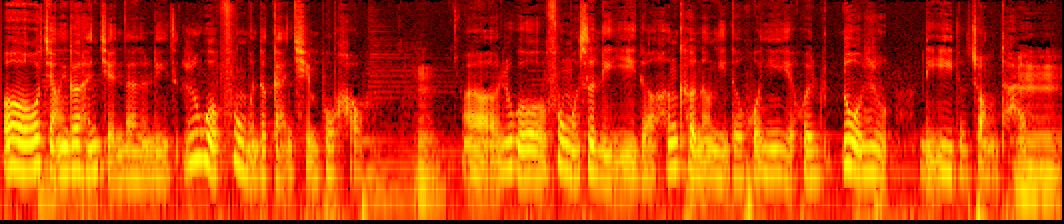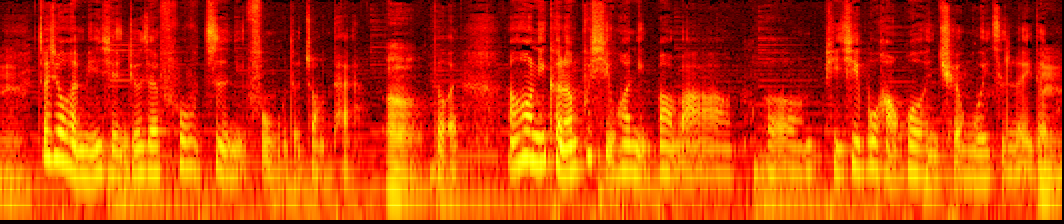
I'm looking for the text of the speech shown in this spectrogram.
呃，我讲一个很简单的例子，如果父母的感情不好，嗯呃，如果父母是离异的，很可能你的婚姻也会落入离异的状态。嗯嗯嗯，这就很明显，你就在复制你父母的状态。嗯，对。然后你可能不喜欢你爸爸，呃，脾气不好或很权威之类的。嗯，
